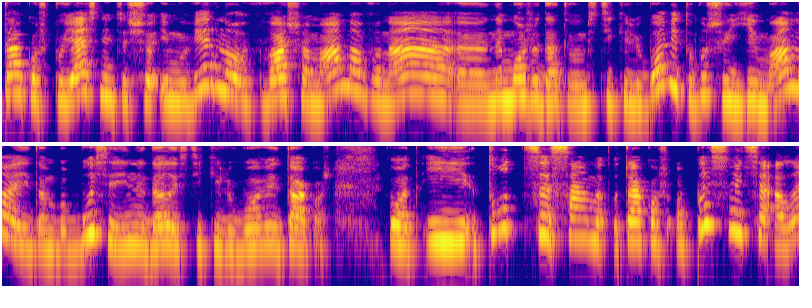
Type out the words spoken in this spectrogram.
також пояснюється, що ймовірно, ваша мама вона е, не може дати вам стільки любові, тому що її мама і там бабуся їй не дали стільки любові також. От І тут це саме також описується, але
